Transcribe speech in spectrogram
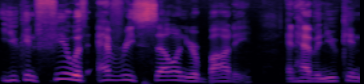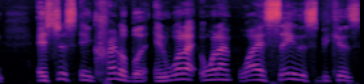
you can feel with every cell in your body in heaven. You can it's just incredible. And what I what I why I say this is because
